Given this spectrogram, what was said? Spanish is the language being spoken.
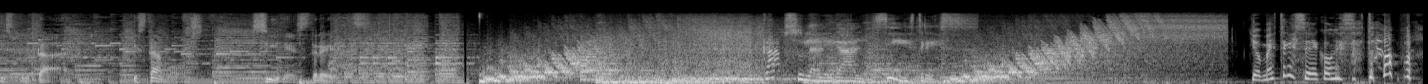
disfrutar. Estamos sin estrés. Cápsula legal sin estrés. Yo me estresé con esa tapa.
